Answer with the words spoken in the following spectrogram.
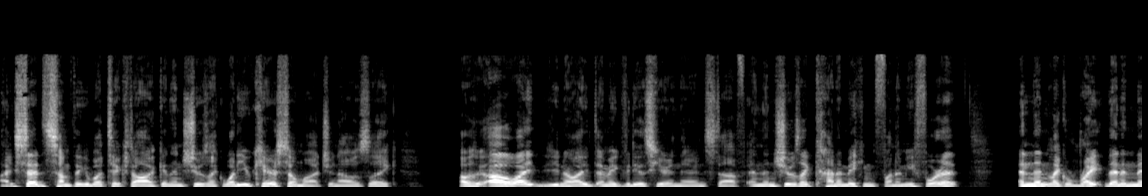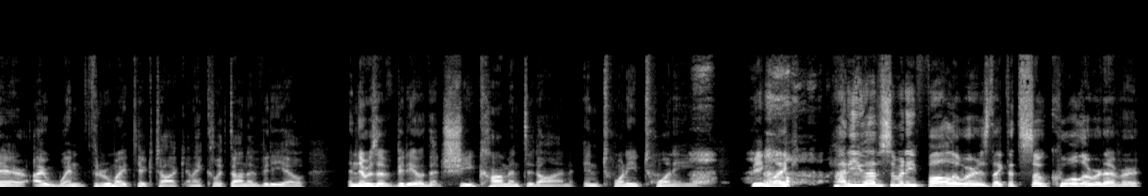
I said something about TikTok and then she was like, "Why do you care so much?" And I was like I was like, "Oh, I you know, I I make videos here and there and stuff." And then she was like kind of making fun of me for it. And then like right then and there, I went through my TikTok and I clicked on a video and there was a video that she commented on in 2020 being like how do you have so many followers? Like that's so cool or whatever.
